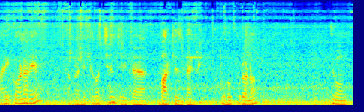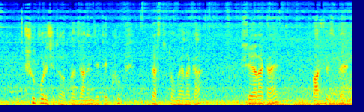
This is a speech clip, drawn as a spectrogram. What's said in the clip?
আর এই কর্নারে আপনারা দেখতে পাচ্ছেন যে এটা বার্কলেস ব্যাংক বহু পুরনো এবং সুপরিচিত। আপনারা জানেন যে এটা খুব ব্যস্ততম এলাকা। সে এলাকায় বার্কলেস ব্যাংক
